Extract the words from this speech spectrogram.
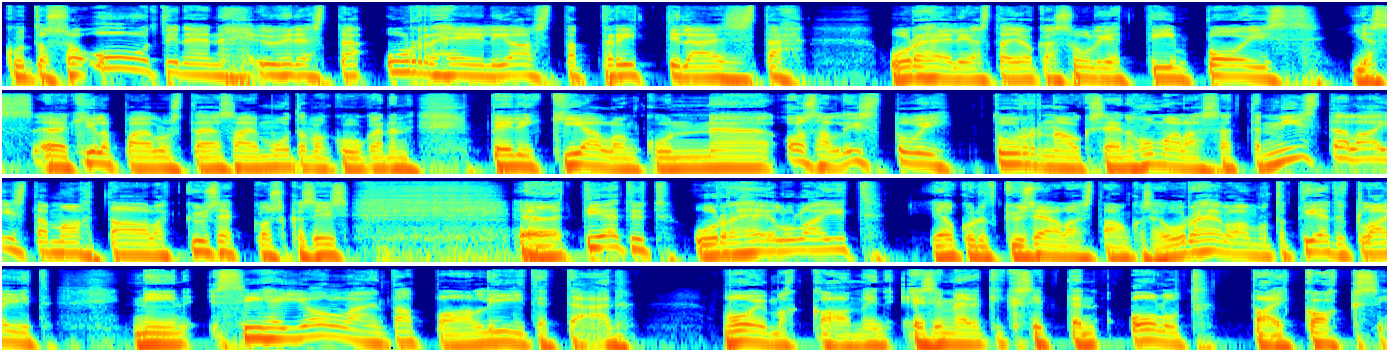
kun tuossa on uutinen yhdestä urheilijasta, brittiläisestä urheilijasta, joka suljettiin pois ja, äh, kilpailusta ja sai muutaman kuukauden pelikiellon, kun äh, osallistui turnaukseen humalassa, että mistä lajista mahtaa olla kyse, koska siis äh, tietyt urheilulajit, joku nyt kyseenalaista, onko se urheilua, mutta tietyt lajit, niin siihen jollain tapaa liitetään voimakkaammin esimerkiksi sitten olut tai kaksi.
